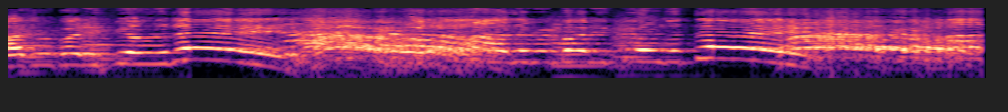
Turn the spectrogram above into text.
How's everybody feeling today? Powerful. How's everybody feeling today? How's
